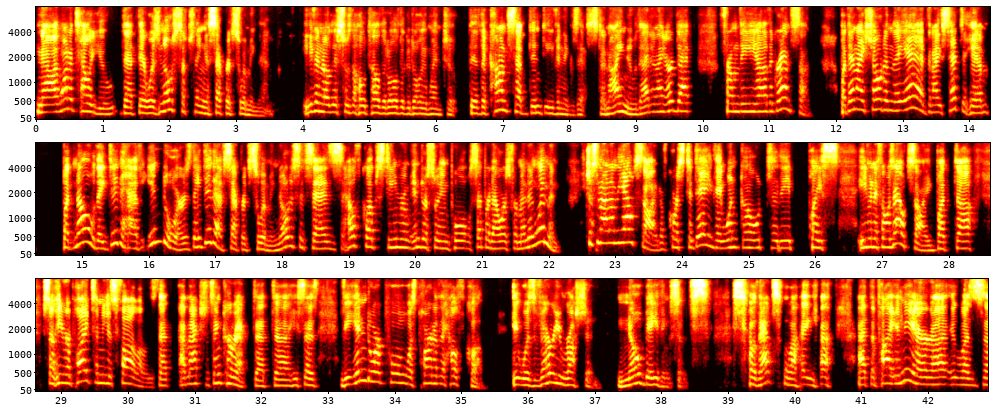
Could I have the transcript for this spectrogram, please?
Now, I want to tell you that there was no such thing as separate swimming then, even though this was the hotel that all the Gedoli went to. The, the concept didn't even exist. And I knew that. And I heard that from the, uh, the grandson. But then I showed him the ad and I said to him, but no, they did have indoors. They did have separate swimming. Notice it says health club, steam room, indoor swimming pool, separate hours for men and women, just not on the outside. Of course, today they wouldn't go to the place, even if it was outside. But uh, so he replied to me as follows: that I'm actually it's incorrect. That uh, he says the indoor pool was part of the health club. It was very Russian. No bathing suits. So that's why uh, at the Pioneer uh, it was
